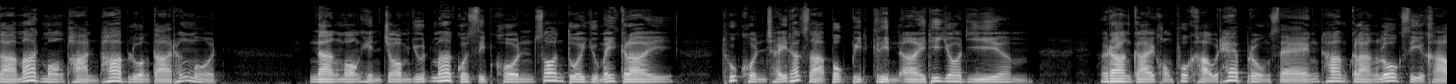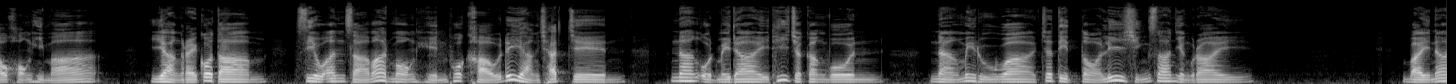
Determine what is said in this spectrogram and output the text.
สามารถมองผ่านภาพลวงตาทั้งหมด นางมองเห็นจอมยุทธมากกว่าสิบคนซ่อนตัวอยู่ไม่ไกล ทุกคนใช้ทักษะปกปิดกลิ่นอายที่ยอดเยี่ยม ร่างกายของพวกเขาแทบโปร่งแสงท่ามกลางโลกสีขาวของหิมะ อย่างไรก็ตามเซียวอันสามารถมองเห็นพวกเขาได้อย่างชัดเจน นางอดไม่ได้ที่จะกังวล นางไม่รู้ว่าจะติดต่อลี่ฉิงซานอย่างไร ใบหน้า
